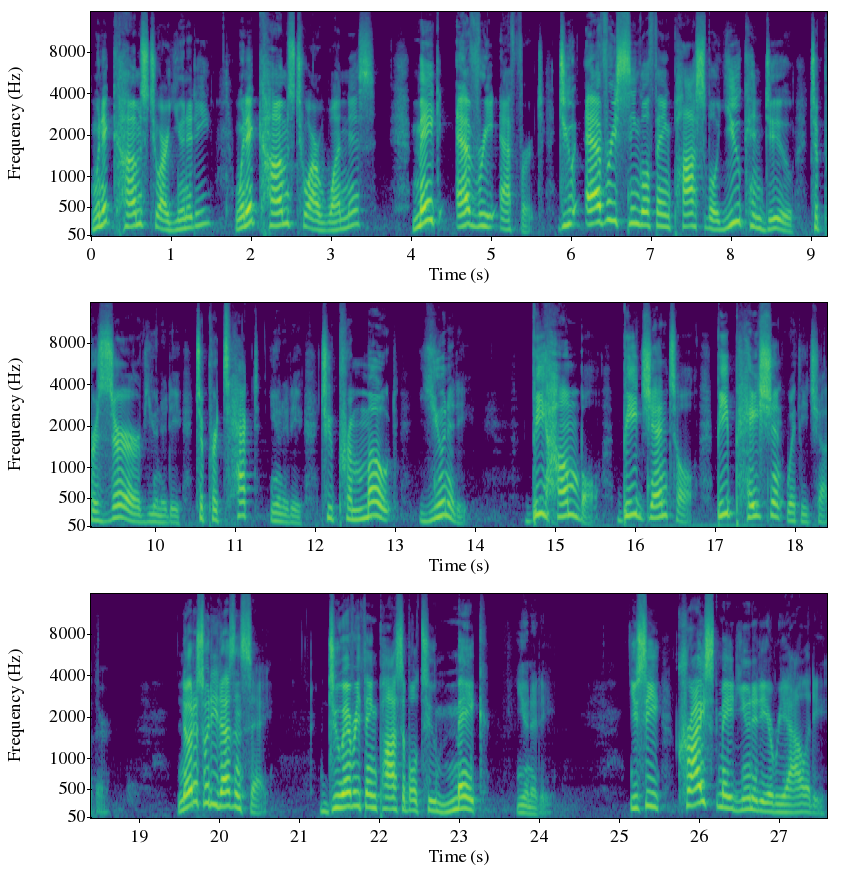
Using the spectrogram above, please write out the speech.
when it comes to our unity, when it comes to our oneness, make every effort, do every single thing possible you can do to preserve unity, to protect unity, to promote unity. Be humble, be gentle, be patient with each other. Notice what he doesn't say do everything possible to make unity. You see, Christ made unity a reality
